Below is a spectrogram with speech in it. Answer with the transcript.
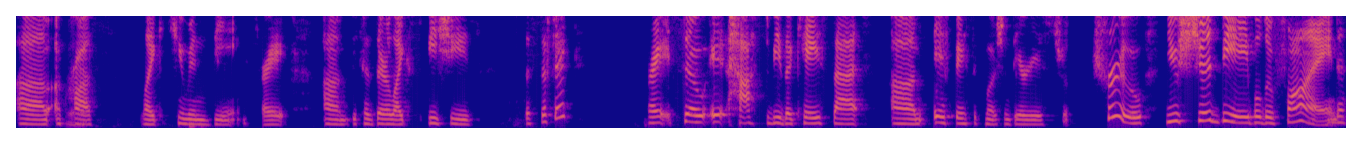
uh, across right. like human beings, right? Um, because they're like species specific, right? So it has to be the case that um, if basic emotion theory is tr- true, you should be able to find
